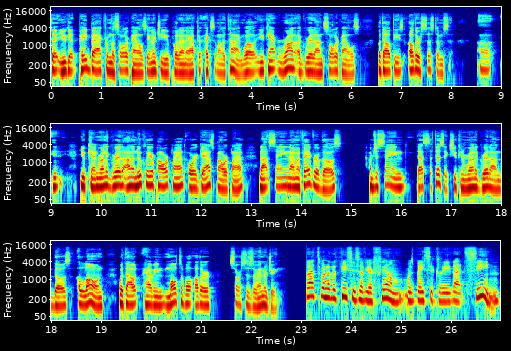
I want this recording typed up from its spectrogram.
that you get paid back from the solar panels the energy you put in after x amount of time well you can't run a grid on solar panels without these other systems uh, you, you can run a grid on a nuclear power plant or a gas power plant not saying I'm in favor of those. I'm just saying that's the physics. You can run a grid on those alone without having multiple other sources of energy. That's one of the theses of your film was basically that scene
